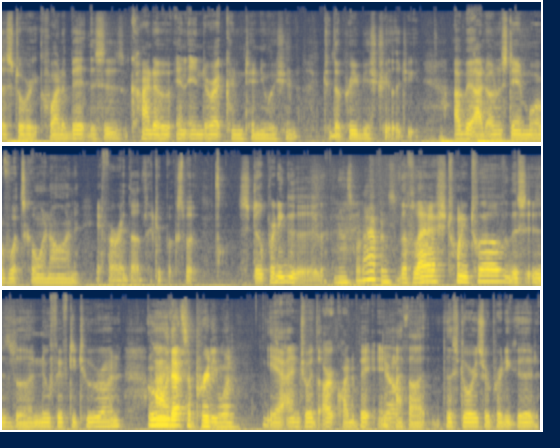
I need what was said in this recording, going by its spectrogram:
the story quite a bit. This is kind of an indirect continuation to the previous trilogy. I bet I'd understand more of what's going on if I read the other two books, but still pretty good. That's what happens. The Flash 2012, this is the new 52 run. Ooh, I- that's a pretty one. Yeah, I enjoyed the art quite a bit, and Yeah. I thought the stories were pretty good.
